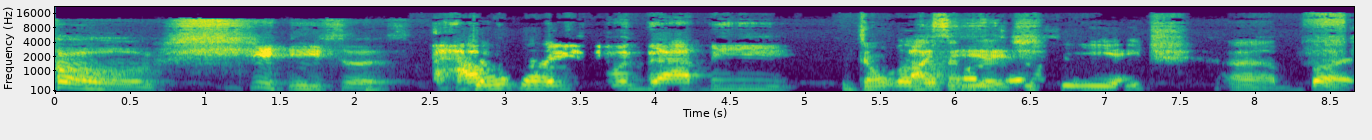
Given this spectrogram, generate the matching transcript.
Oh Jesus. How Don't, crazy would that be? don't love what ICEH. CEH, uh, but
